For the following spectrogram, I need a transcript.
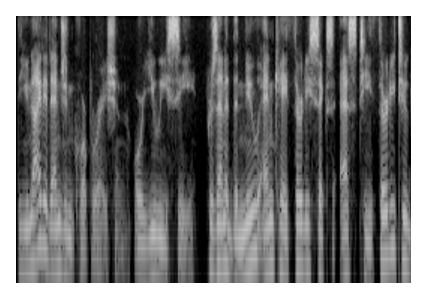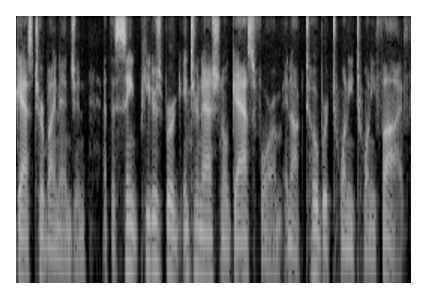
The United Engine Corporation, or UEC, presented the new NK36ST32 gas turbine engine at the St. Petersburg International Gas Forum in October 2025.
